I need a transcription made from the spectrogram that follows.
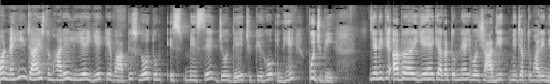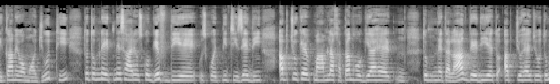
اور نہیں جائز تمہارے لیے یہ کہ واپس لو، تم اس میں سے جو دے چکے ہو، انہیں کچھ بھی۔ یعنی کہ اب یہ ہے کہ اگر تم نے وہ شادی میں جب تمہاری نکاح میں وہ موجود تھی، تو تم نے اتنے سارے اس کو گفٹ دیے، اس کو اتنی چیزیں دیں۔ اب چونکہ معاملہ ختم ہو گیا ہے تم نے طلاق دے دیے تو اب جو ہے جو تم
